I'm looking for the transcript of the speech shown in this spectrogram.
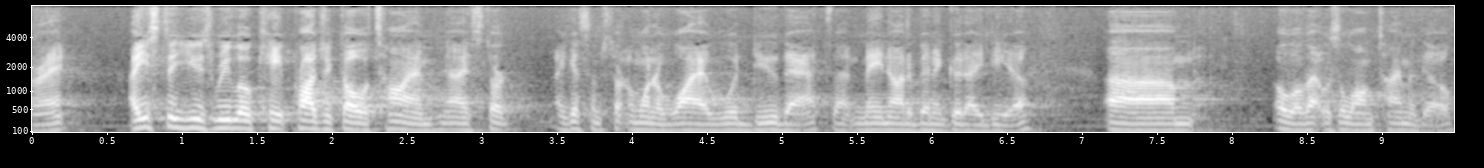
All right? I used to use relocate project all the time, and I start, I guess I'm starting to wonder why I would do that. That may not have been a good idea. Um, oh, well, that was a long time ago.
